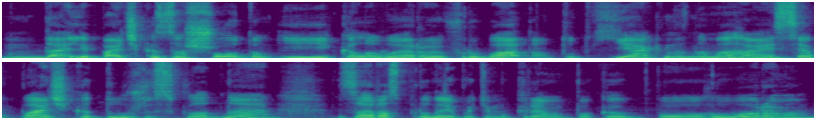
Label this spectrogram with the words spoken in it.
Далі пачка за шотом і калаверою фрубатом. Тут як не намагайся, пачка дуже складна. Зараз про неї потім окремо поговоримо.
